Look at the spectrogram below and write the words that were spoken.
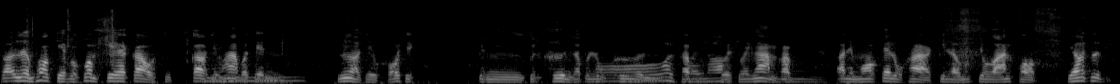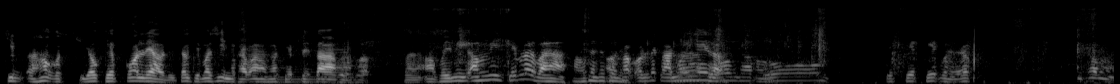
เราเริ่มพ่อเก็บกับความแก่เก้าสิบเก้าสิบห้าเปอร์เซ็นต์เนื้อสิเขาสิเป็นเป็นคลื่นครับเป็นลูกคลื่นโอ้ยครับสวยเนาะสวยสวยงามครับอืมอันนี้เหมอแก่ลูกค้ากินแล้วมันจะหวานกรอบ เดี๋ยวจะกินเฮาก็เดี๋ยวเก็บก้อนแล้วเดี๋ยวต้องสิมาซิมนะครับเอามาเก็บใส่ตาครับ เอาไปมีเอามีเก็บเลยบ่ฮะเอาเส้นเส้นเอาต้นครับเอาราชการหน่วยใหญ่แล้วครับผมเก็บเก็บเก็บมาแล้วเข้ามา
